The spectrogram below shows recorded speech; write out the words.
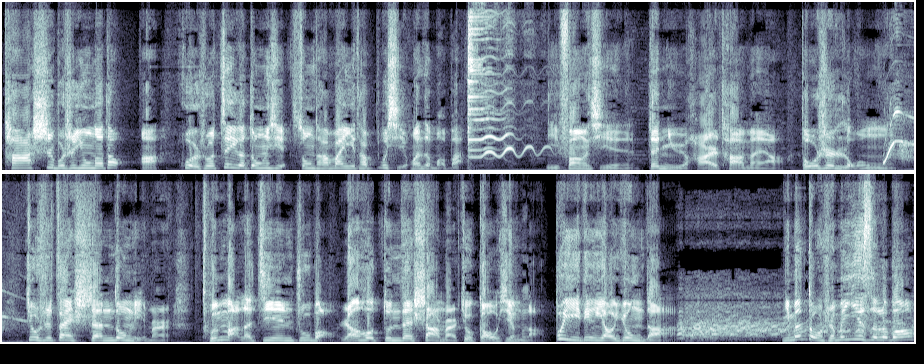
它是不是用得到啊，或者说这个东西送她，万一她不喜欢怎么办？你放心，这女孩她们呀都是龙，就是在山洞里面囤满了金银珠宝，然后蹲在上面就高兴了，不一定要用的。你们懂什么意思了不？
